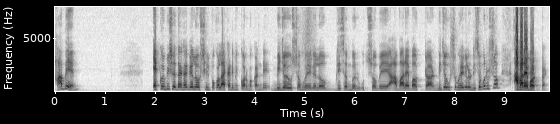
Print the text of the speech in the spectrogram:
ভাবেন। একই বিষয় দেখা গেল, শিল্পকলা একাডেমি কর্মকাণ্ডে বিজয় উৎসব হয়ে গেল, ডিসেম্বর উৎসবে আবার অ্যাবাউট টার্ন বিজয় উৎসব হয়ে গেল, ডিসেম্বর উৎসব, আবার অ্যাবাউট টার্ন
